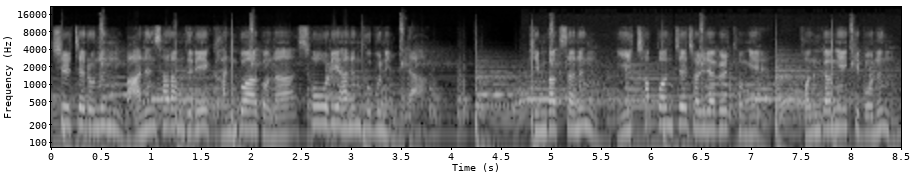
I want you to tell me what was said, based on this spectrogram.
실제로는 많은 사람들이 간과하거나 소홀히 하는 부분입니다. 김 박사는 이 첫 번째 전략을 통해 건강의 기본은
